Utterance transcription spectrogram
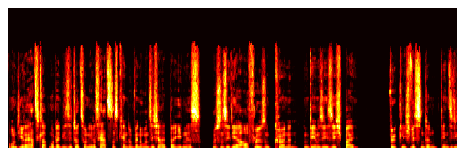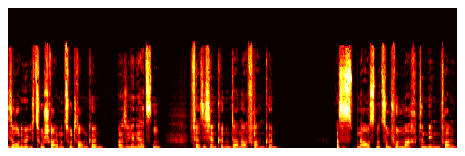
und ihre Herzklappen oder die Situation ihres Herzens kennt. Und wenn eine Unsicherheit bei ihnen ist, müssen sie die ja auflösen können, indem sie sich bei wirklich Wissenden, denen sie diese Rolle wirklich zuschreiben und zutrauen können, also ihren Ärzten, versichern können und danach fragen können. Also es ist eine Ausnutzung von Macht in dem Fall.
